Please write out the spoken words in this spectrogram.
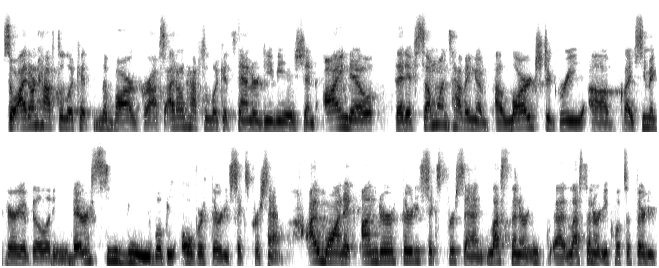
So I don't have to look at the bar graphs. I don't have to look at standard deviation. I know that if someone's having a, a large degree of glycemic variability, their CV will be over 36%. I want it under 36%, less than or uh, less than or equal to 36%.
